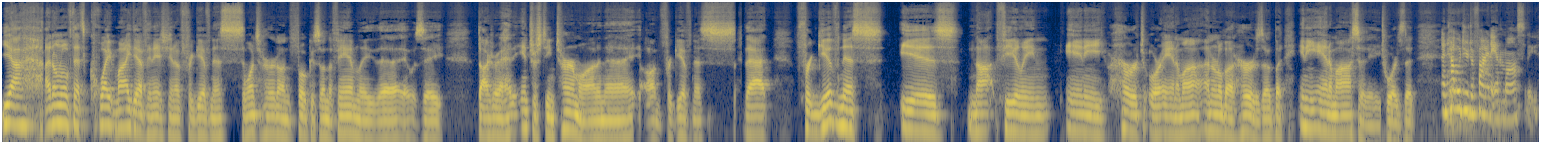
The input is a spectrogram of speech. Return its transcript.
Yeah, I don't know if that's quite my definition of forgiveness. I once heard on Focus on the Family that it was a doctor I had an interesting term on and uh, on forgiveness that forgiveness is not feeling any hurt or anima. I don't know about hers—but any animosity towards that. And how would you define animosity?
